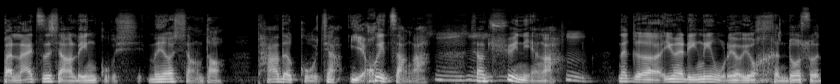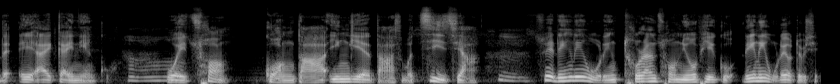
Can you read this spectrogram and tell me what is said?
本来只想领股息，没有想到它的股价也会涨啊。像去年啊，那个因为零零五六有很多所谓的 AI 概念股，伟创。广达、英业达、什么技嘉，嗯，所以零零五零突然从牛皮股，零零五六对不起，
